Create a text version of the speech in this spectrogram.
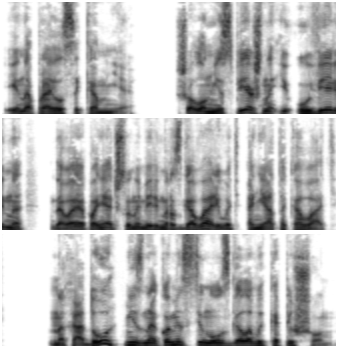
и направился ко мне. Шел он неспешно и уверенно, давая понять, что намерен разговаривать, а не атаковать. На ходу незнакомец стянул с головы капюшон.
